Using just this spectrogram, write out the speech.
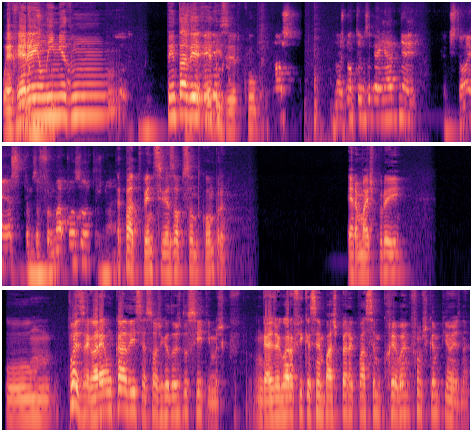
o Herrera é em linha de um. Tenta a, a dizer. Nós, nós não estamos a ganhar dinheiro. A questão é essa, estamos a formar para os outros, não é? Epá, depende se tiveres a opção de compra. Era mais por aí. O... Pois, agora é um bocado isso, é só jogadores do City, mas um gajo agora fica sempre à espera que vá sempre correr bem porque fomos campeões, não é?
